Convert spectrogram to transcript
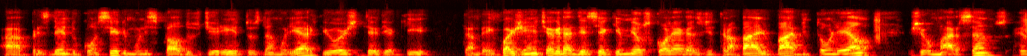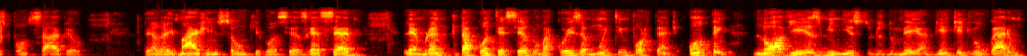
a presidente do Conselho Municipal dos Direitos da Mulher, que hoje esteve aqui também com a gente. Agradecer aqui meus colegas de trabalho, Babiton Leão, Gilmar Santos, responsável pela imagem e som que vocês recebem. Lembrando que está acontecendo uma coisa muito importante. Ontem, nove ex-ministros do Meio Ambiente divulgaram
